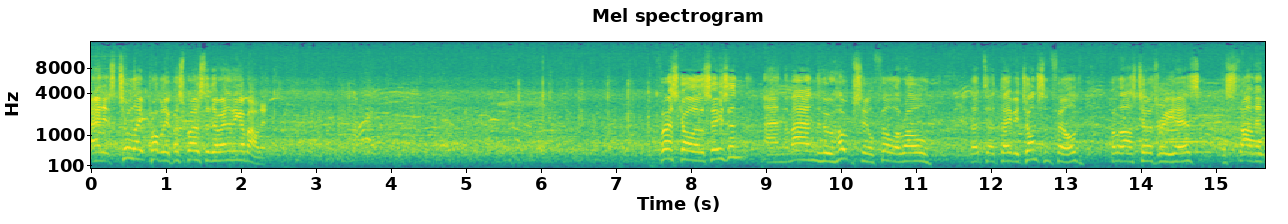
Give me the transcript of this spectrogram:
and it's too late probably for Spurs to do anything about it. First goal of the season, and the man who hopes he'll fill the role that uh, David Johnson filled for the last two or three years has started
